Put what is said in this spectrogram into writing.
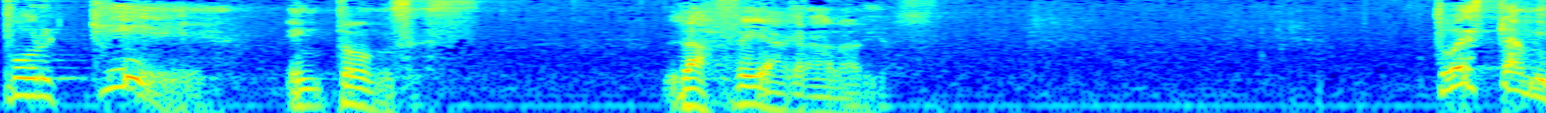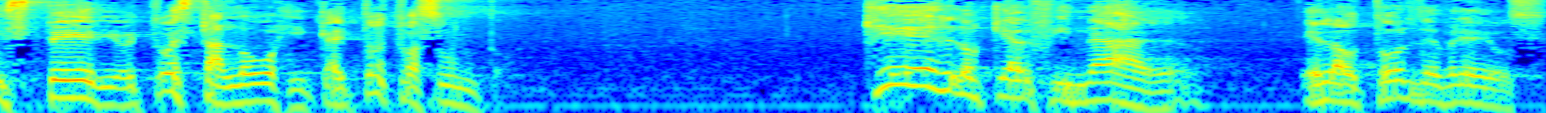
¿Por qué entonces la fe agrada a Dios? Todo este misterio y toda esta lógica y todo este asunto, ¿qué es lo que al final el autor de Hebreos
